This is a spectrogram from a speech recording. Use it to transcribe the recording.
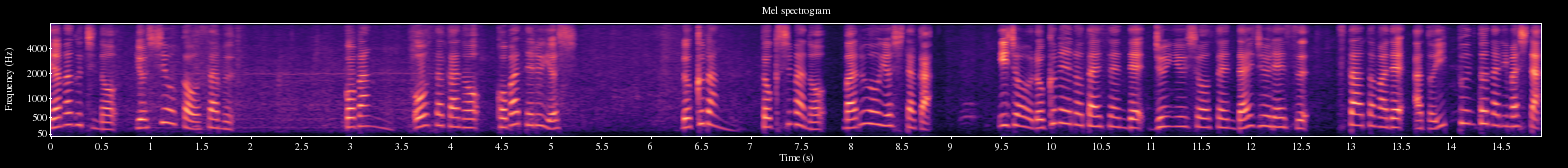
山口の吉岡治5番大阪の小葉照義6番徳島の丸尾義孝。以上6名の対戦で準優勝戦第10レーススタートまであと1分となりました。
